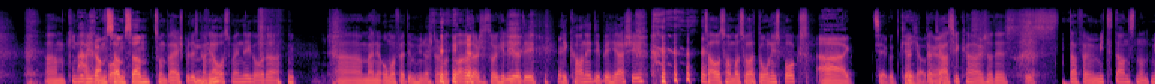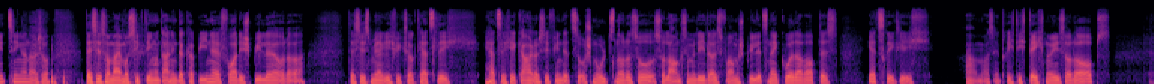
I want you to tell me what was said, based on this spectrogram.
ähm, Ah, Kinderlieder Ram vor, Sam Sam. zum Beispiel, das kann ich Mhm. auswendig. Oder äh, meine Oma fährt im Hühnerstall Motorrad, also solche Lieder, die, die kann ich, die beherrsche ich. Zu Hause haben wir so eine Tonisbox, Ah, sehr gut, kenne ich auch. der Ja. Klassiker, also das, das darf ich mittanzen und mitsingen. Also das ist so mein Musikding. Und dann in der Kabine vor die Spiele oder das ist mir eigentlich, wie gesagt, herzlich, herzlich egal. Also ich finde jetzt so Schnulzen oder so, so langsame Lieder als vor dem Spiel jetzt nicht gut, aber ob das jetzt wirklich, ähm, was nicht, richtig Techno ist oder ob es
